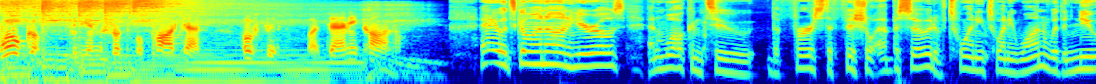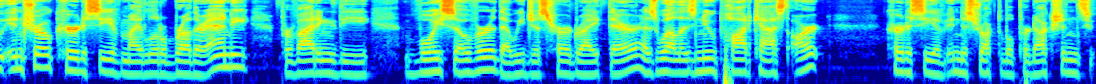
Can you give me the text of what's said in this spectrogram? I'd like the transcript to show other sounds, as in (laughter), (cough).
Welcome to the Indestructible Podcast, hosted by Danny Cano. Hey, what's going on, heroes? And welcome to the first official episode of 2021 with a new intro courtesy of my little brother Andy, providing the voiceover that we just heard right there, as well as new podcast art courtesy of Indestructible Productions.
